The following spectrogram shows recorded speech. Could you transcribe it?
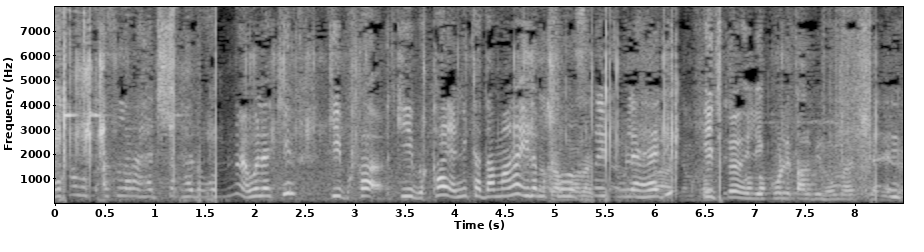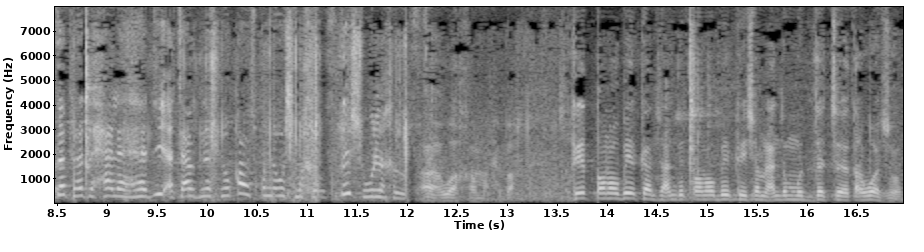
واخا هو في الاصل راه هذا الشك هذا هو ولكن كيبقى كيبقى يعني كضمانة إلا ما خلصتيش ولا هادي يدفعوه لك البروتوكول اللي طالبين هما انت في هذه الحالة هذه تعاود لنا شنو وقع وتقول لنا واش ما خلصتيش ولا خلصت آه واخا مرحبا. كريت طونوبيل كانت عندي طونوبيل كريتها من عندهم مدة 3 شهور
